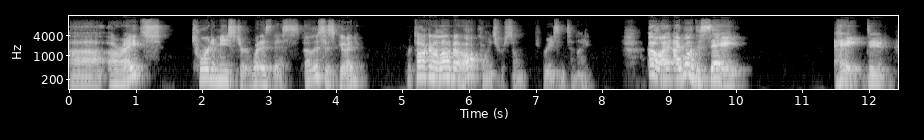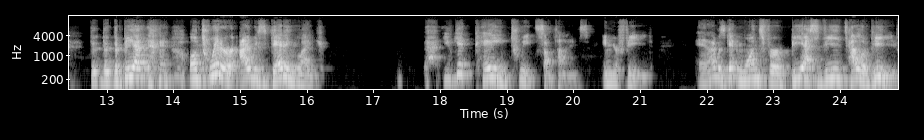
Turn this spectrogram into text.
Uh, all right. Tuur Demeester. What is this? Oh, this is good. We're talking a lot about altcoins for some reason tonight. Oh, I, I wanted to say, hey, dude, the, the, the BS on Twitter, I was getting like, you get paid tweets sometimes in your feed. And I was getting ones for BSV Tel Aviv.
